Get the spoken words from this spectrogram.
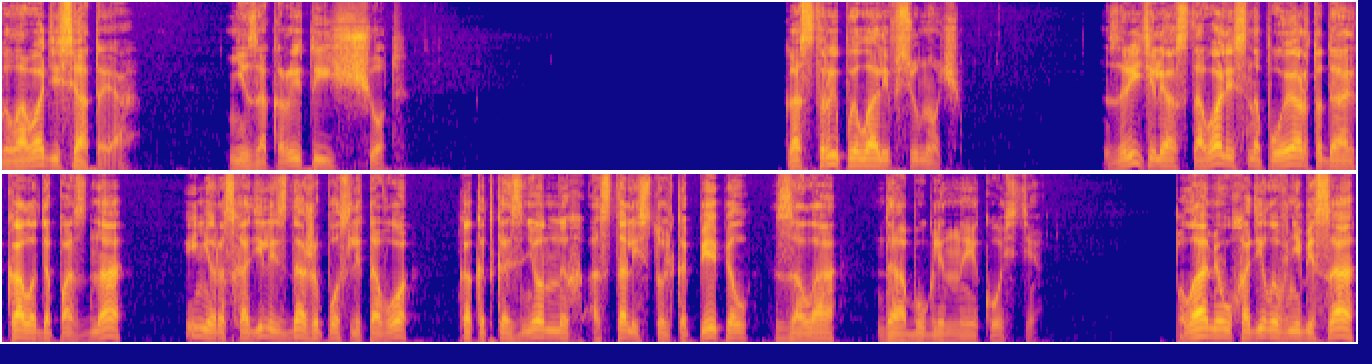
Глава десятая. Незакрытый счет. Костры пылали всю ночь. Зрители оставались на Пуэрто де Алькала допоздна и не расходились даже после того, как от казненных остались только пепел, зола да обугленные кости. Пламя уходило в небеса,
